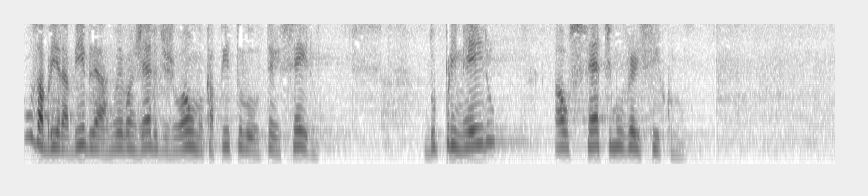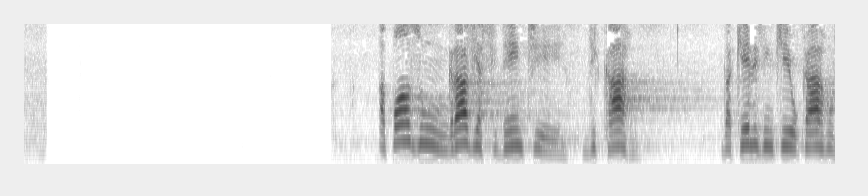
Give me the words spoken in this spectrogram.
Vamos abrir a Bíblia no Evangelho de João, no capítulo 3, do primeiro ao sétimo versículo. Após um grave acidente de carro, daqueles em que o carro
